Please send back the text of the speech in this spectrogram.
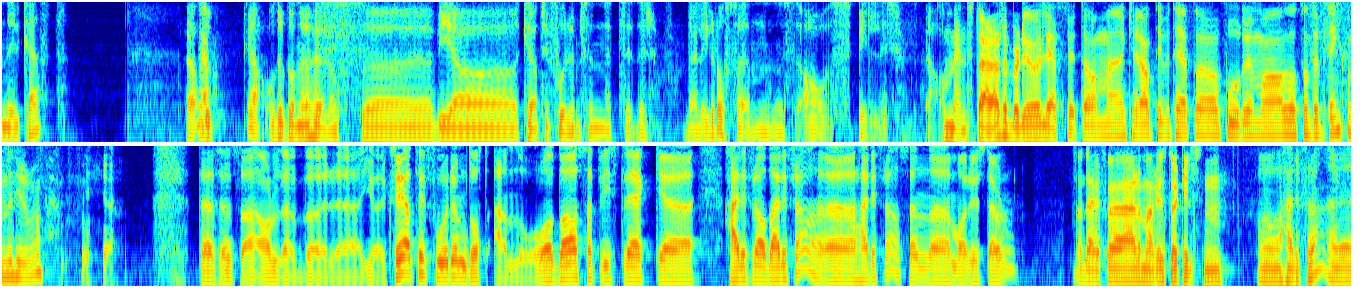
nearcast. Ja. Du, ja. og du kan jo høre oss uh, via Kreativ Forum sine nettsider. Der ligger det også en avspiller. Ja, og mens du er der, så bør du jo lese litt om uh, kreativitet og forum og sånne type ting, som du skriver om. ja. Det syns jeg alle bør uh, gjøre. Kreativforum.no. Og da setter vi strek herifra og derifra. herifra sender Marius Staulen. Og derifra er det Marius Størkelsen. Og herfra er det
